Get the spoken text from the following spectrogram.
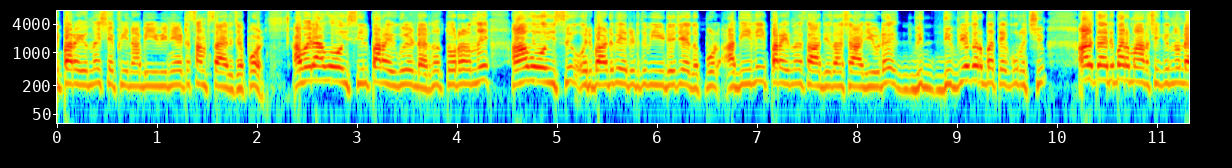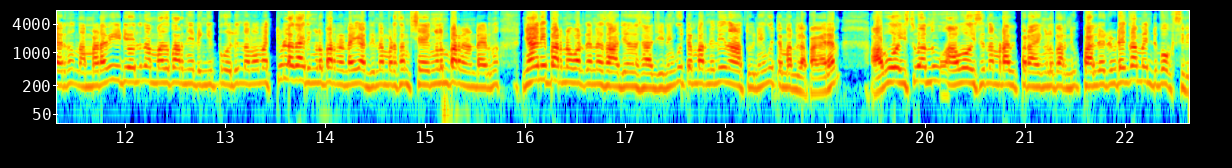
ഈ പറയുന്ന ഷെഫീന ബീവിനായിട്ട് സംസാരിച്ചപ്പോൾ അവർ ആ വോയിസിൽ പറയുകയുണ്ടായിരുന്നു. തുടർന്ന് ആ വോയിസ് ഒരുപാട് പേരെടുത്ത് വീഡിയോ ചെയ്തപ്പോൾ അതിൽ ഈ പറയുന്ന സാധ്യത ഷാജിയുടെ ദിവ്യ ദിവ്യഗർഭത്തെക്കുറിച്ചും ആൾക്കാർ പരാമർശിക്കുന്നുണ്ടായിരുന്നു. നമ്മുടെ വീഡിയോയിൽ നമ്മൾ പറഞ്ഞില്ലെങ്കിൽ പോലും നമ്മൾ മറ്റുള്ള കാര്യങ്ങൾ പറഞ്ഞിട്ടുണ്ടായി അതിൽ നമ്മുടെ സംശയങ്ങളും പറഞ്ഞിട്ടുണ്ടായിരുന്നു. ഞാൻ ഈ പറഞ്ഞ പോലെ തന്നെ സാധ്യത ഷാജിനെയും കുറ്റം പറഞ്ഞില്ല നാത്തുവിനെയും കുറ്റം പറഞ്ഞില്ല. പകരം ആ വോയിസ് വന്നു ആ വോയിസ് നമ്മുടെ അഭിപ്രായങ്ങൾ പറഞ്ഞു. പലരുടെയും കമന്റ് ബോക്സിൽ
